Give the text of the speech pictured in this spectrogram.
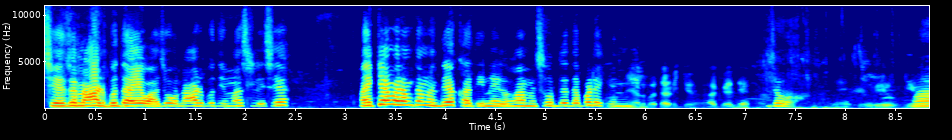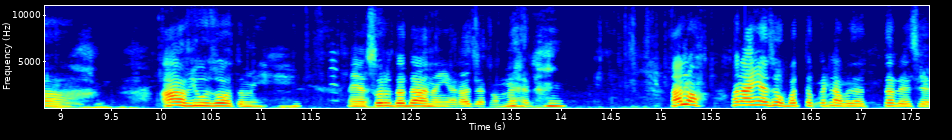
છે જો લાડ બધા એવા જો લાડ બધી માછલી છે. અહીં કેમેરામાં તમને દેખાતી નહીં તો સામે સુર દેતા પડે કે નહીં? જો. વાહ. આ વ્યૂ જો તમે. અહીંયા સુરદાદા ને અહીંયા રાજા કા મહેલ. હાલો. અને અહીંયા જો બતક કેટલા બધા તરે છે.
